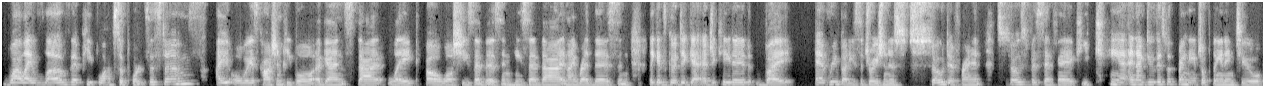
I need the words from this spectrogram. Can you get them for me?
while I love that people have support systems, I always caution people against that, like, oh, well, she said this and he said that, and I read this. And like, it's good to get educated, but everybody's situation is so different, so mm-hmm. specific. You can't, and I do this with financial planning too.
